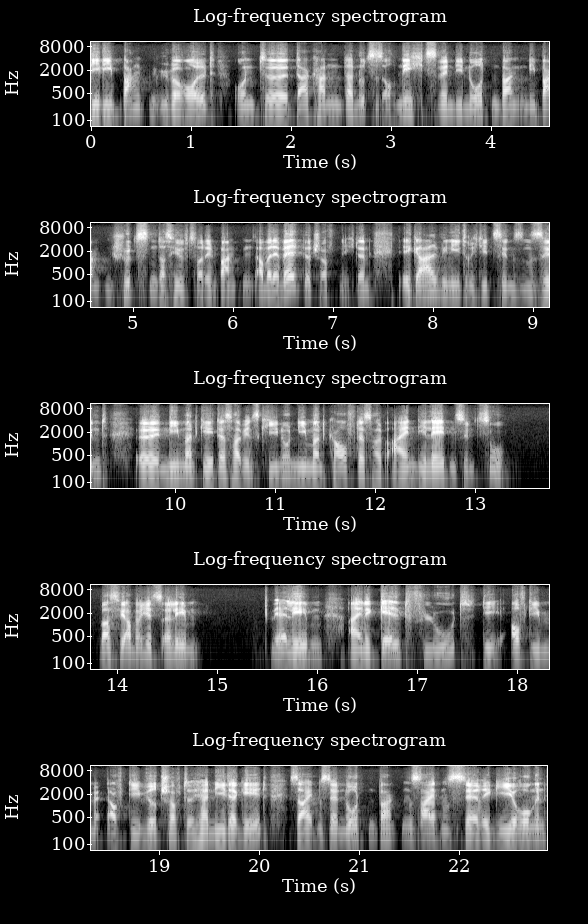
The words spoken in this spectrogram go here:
die die Banken überrollt und äh, da kann, da nutzt es auch nichts, wenn die Notenbanken die Banken schützen. Das hilft zwar den Banken, aber der Weltwirtschaft nicht. Denn egal wie niedrig die Zinsen sind, äh, niemand geht deshalb ins Kino, niemand kauft deshalb ein, die Läden sind zu. Was wir aber jetzt erleben, wir erleben eine Geldflut, die auf die, auf die Wirtschaft herniedergeht, seitens der Notenbanken, seitens der Regierungen,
